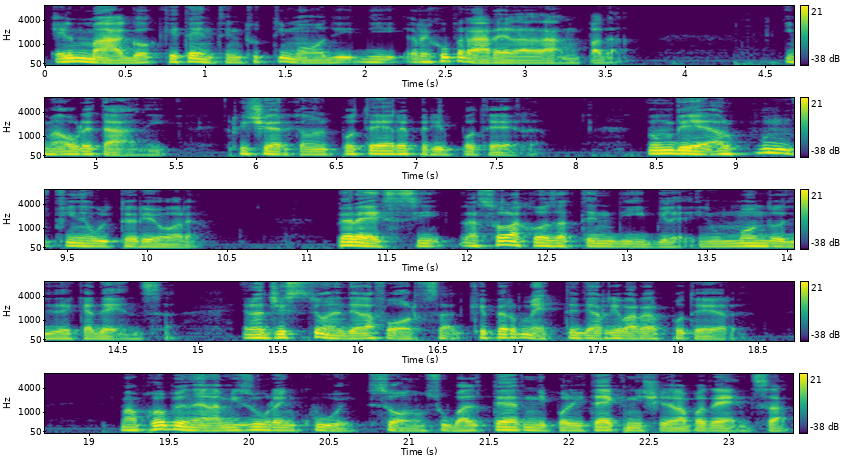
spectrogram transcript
È il mago che tenta in tutti i modi di recuperare la lampada. I mauretani ricercano il potere per il potere. Non vi è alcun fine ulteriore per essi la sola cosa attendibile in un mondo di decadenza è la gestione della forza che permette di arrivare al potere. Ma proprio nella misura in cui sono subalterni politecnici della potenza,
